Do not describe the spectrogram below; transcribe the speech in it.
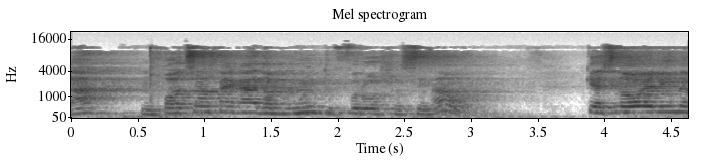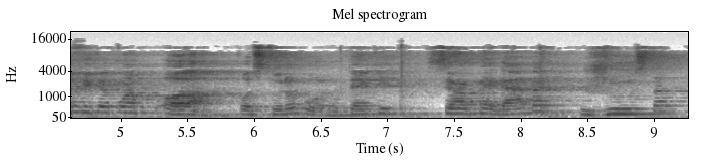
tá? Não pode ser uma pegada muito frouxa assim, não. Porque senão ele ainda fica com a, ó lá, postura boa. Tem que ser uma pegada justa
